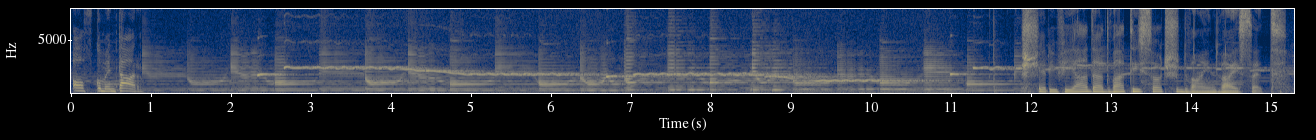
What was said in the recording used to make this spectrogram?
Off komentar. Šerifijada 2022.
